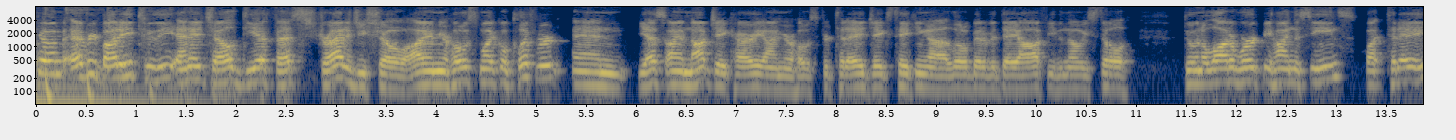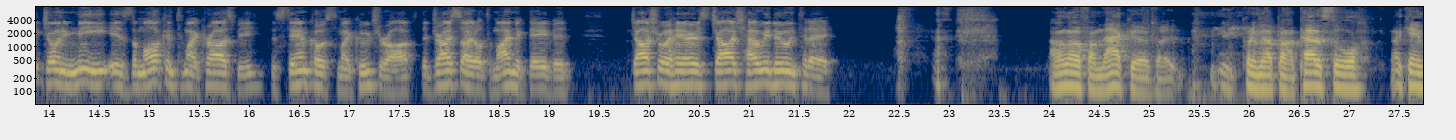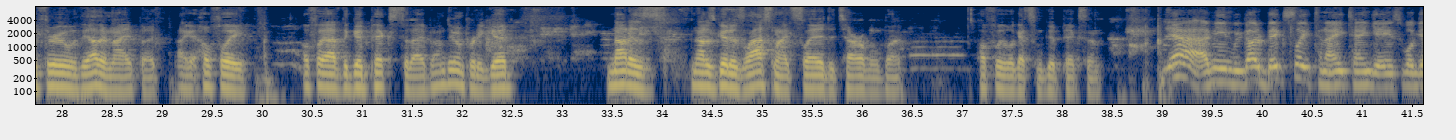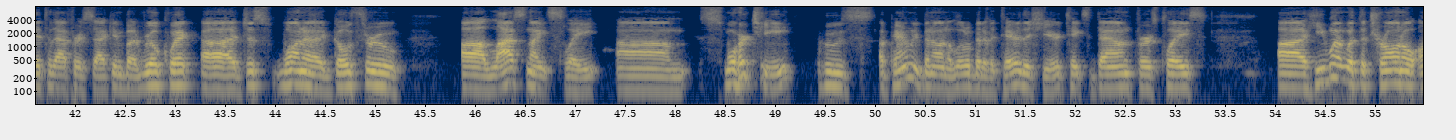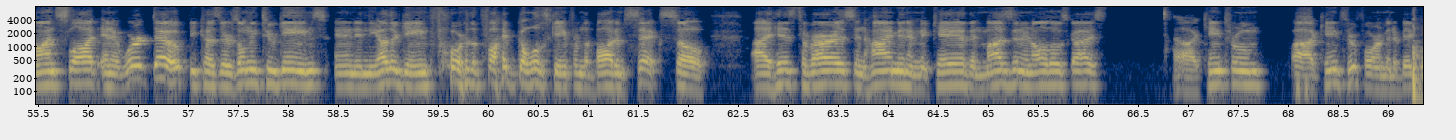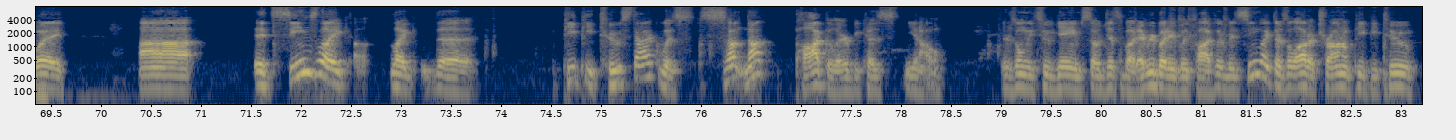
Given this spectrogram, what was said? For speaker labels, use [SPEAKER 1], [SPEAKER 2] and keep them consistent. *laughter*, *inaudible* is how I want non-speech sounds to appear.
[SPEAKER 1] Welcome, everybody, to the NHL DFS Strategy Show. I am your host, Michael Clifford. And yes, I am not Jake Harry. I'm your host for today. Jake's taking a little bit of a day off, even though he's still doing a lot of work behind the scenes. But today, joining me is the Malkin to my Crosby, the Stamkos to my Kucherov, the Draisaitl to my McDavid, Joshua Harris. Josh, how are we doing today? *laughs*
[SPEAKER 2] I don't know if I'm that good, but putting me up on a pedestal. I came through the other night, but I hopefully, hopefully I have the good picks today. But I'm doing pretty good. Not as not as good as last night. Slated to terrible, but hopefully we'll get some good picks in.
[SPEAKER 1] Yeah, I mean, we got a big slate tonight, 10 games. We'll get to that for a second. But real quick, uh, just want to go through uh, last night's slate. Um, Smorchy, who's apparently been on a little bit of a tear this year, takes it down first place. Uh, he went with the Toronto onslaught, and it worked out because there's only two games, and in the other game, *laughs* four of the five goals came from the bottom six. So uh, his Tavares and Hyman and Mikheyev and Muzzin and all those guys uh, came through him, uh, came through for him in a big way. Uh, it seems like like the PP two stack was some, not popular because you know there's only two games, so just about everybody was popular. But it seemed like there's a lot of Toronto PP two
